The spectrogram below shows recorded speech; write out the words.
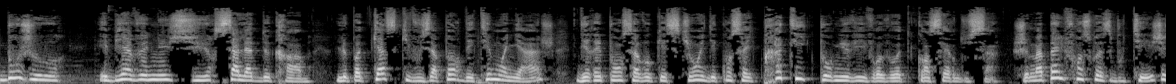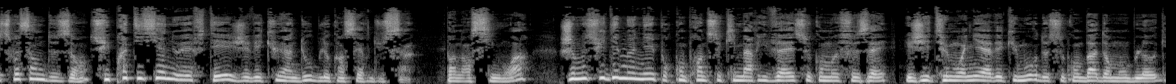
Bonjour et bienvenue sur Salade de crabe, le podcast qui vous apporte des témoignages, des réponses à vos questions et des conseils pratiques pour mieux vivre votre cancer du sein. Je m'appelle Françoise Boutet, j'ai 62 ans, suis praticienne EFT et j'ai vécu un double cancer du sein. Pendant six mois, je me suis démenée pour comprendre ce qui m'arrivait, ce qu'on me faisait, et j'ai témoigné avec humour de ce combat dans mon blog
